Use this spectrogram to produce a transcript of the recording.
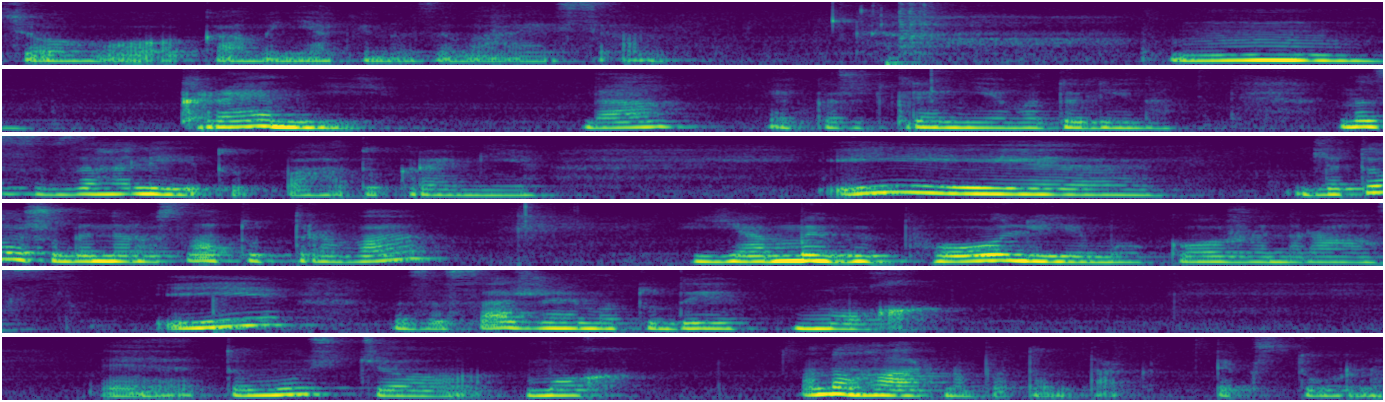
цього каменя, як він називається. М, Кремній. Да? Як кажуть, кремнієва доліна. У нас взагалі тут багато кремнія. І для того, щоб не росла тут трава, я, ми виполюємо кожен раз і засаджуємо туди мох. Е, Тому що мох, воно гарно потім так, текстурно.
